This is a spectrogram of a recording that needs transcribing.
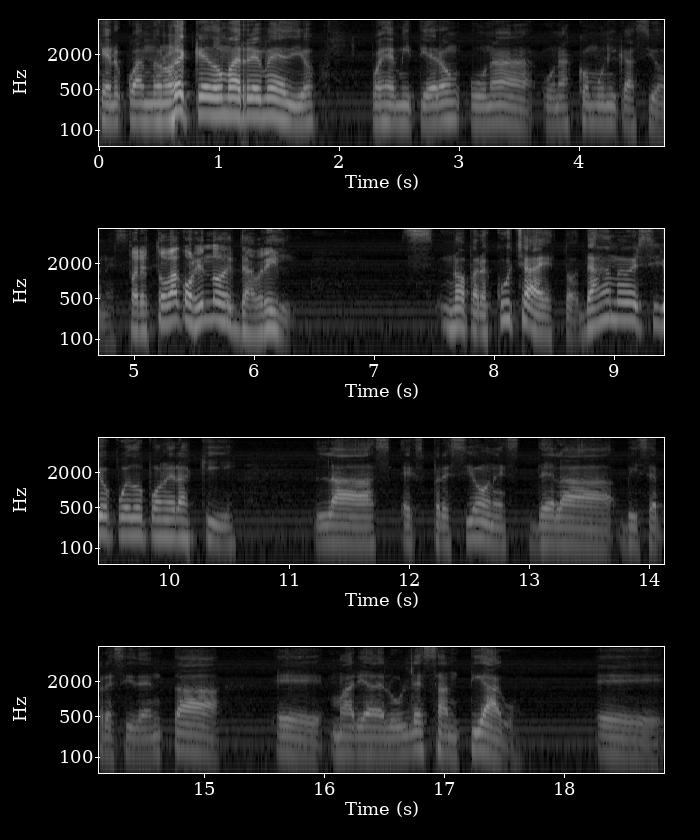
que cuando no les quedó más remedio, pues emitieron una, unas comunicaciones. Pero esto va corriendo desde abril. No, pero escucha esto. Déjame ver si yo puedo poner aquí las expresiones de la vicepresidenta eh, María de Lourdes Santiago. Eh,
